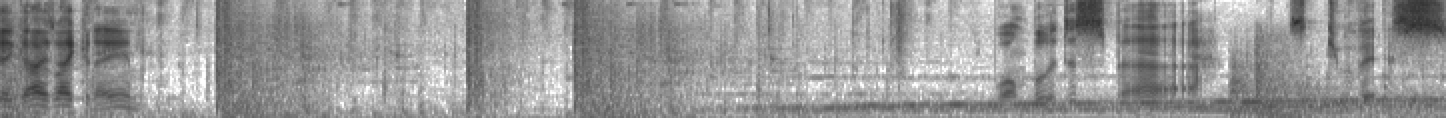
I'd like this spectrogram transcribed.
Okay, guys, I can aim. One bullet to spare. Let's do this.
